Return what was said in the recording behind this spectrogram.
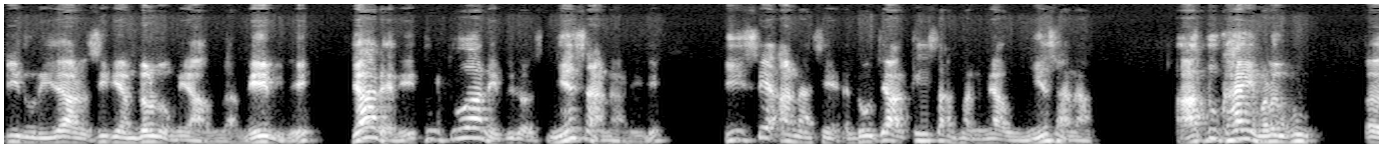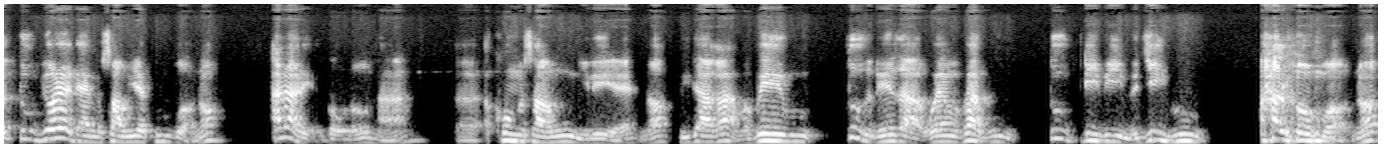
ပြည်သူတွေကြတော့ CDM လုပ်လို့မရဘူးလားမေးပြီလေရတယ်လေ तू तू ကနေပြီးတော့ညှင်းဆန္ဒတွေလေဒီစစ်အာဏာရှင်အလိုကျကိစ္စမှန်သမျှကိုညှင်းဆန္ဒအာသူခိုင်းရင်မလုပ်ဘူးအဲသူပြောတဲ့အတိုင်းမဆောင်ရက်ဘူးပေါ့နော်အဲ့ဒါတွေအကုန်လုံးဟာအခုမဆောင်ဘူးညီလေးရဲ့နော်မိသားကမပေးဘူးသူ့သတင်းစာဝယ်မဖတ်ဘူးသူ့ TV မကြည့်ဘူးအားလုံးပေါ့နော်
